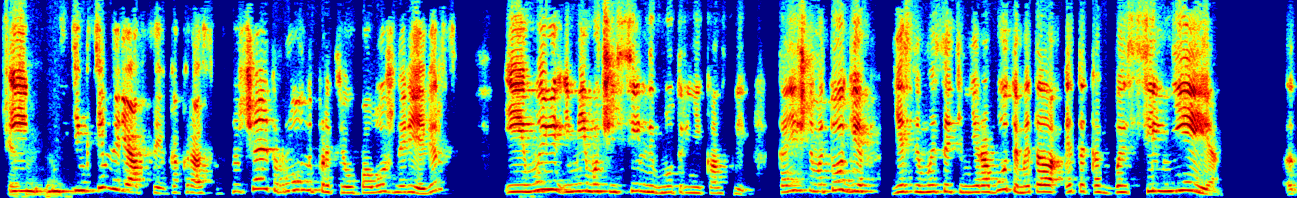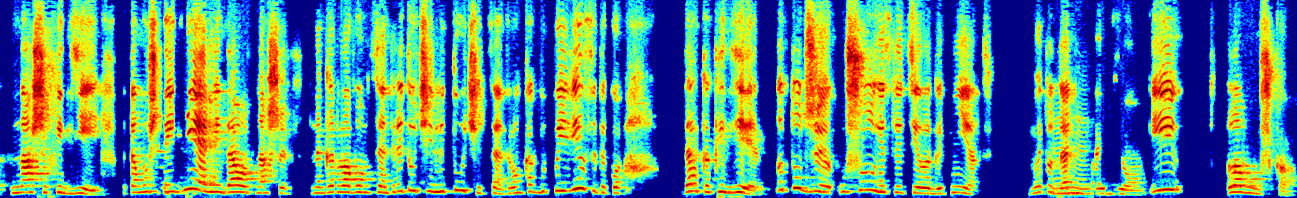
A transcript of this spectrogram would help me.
Честно, и да. инстинктивная реакция как раз включает ровно противоположный реверс, и мы имеем очень сильный внутренний конфликт. В конечном итоге, если мы с этим не работаем, это, это как бы сильнее э, наших идей, потому что идеи, они, да, вот наши на горловом центре, это очень летучий центр, он как бы появился такой, да, как идея, но тут же ушел, если тело говорит, нет, мы туда mm-hmm. не пойдем, и ловушка.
